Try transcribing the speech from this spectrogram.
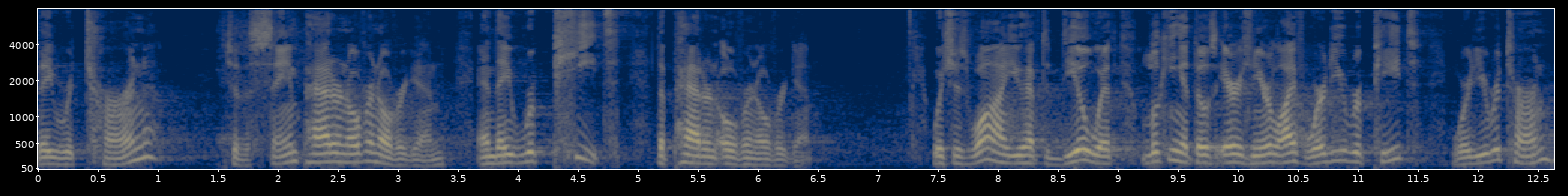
They return to the same pattern over and over again, and they repeat the pattern over and over again. Which is why you have to deal with looking at those areas in your life. Where do you repeat? Where do you return?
